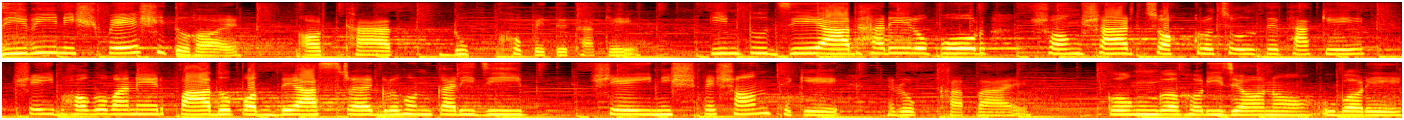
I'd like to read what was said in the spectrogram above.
জীবই নিষ্পেষিত হয়। অর্থাৎ দুঃখ পেতে থাকে। কিন্তু যে আধারের ওপর সংসার চক্র চলতে থাকে, সেই ভগবানের পাদপদ্মে আশ্রয় গ্রহণকারী জীব সেই নিষ্পেষণ থেকে রক্ষা পায়। কঙ্গ হরিজন উবরে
